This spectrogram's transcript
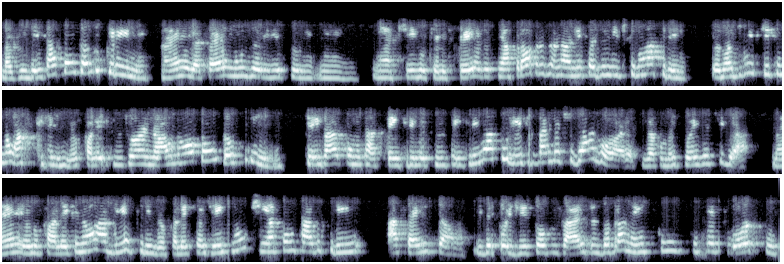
Mas ninguém está apontando crime, né? Ele até usa isso em, em artigo que ele fez, assim, a própria jornalista admite que não há crime. Eu não admiti que não há crime, eu falei que o jornal não apontou crime. Quem vai apontar se tem crime ou se não tem crime é a polícia vai investigar agora, que já começou a investigar. Né? Eu não falei que não havia crime, eu falei que a gente não tinha apontado crime até então. E depois disso houve vários desdobramentos com, com reforço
